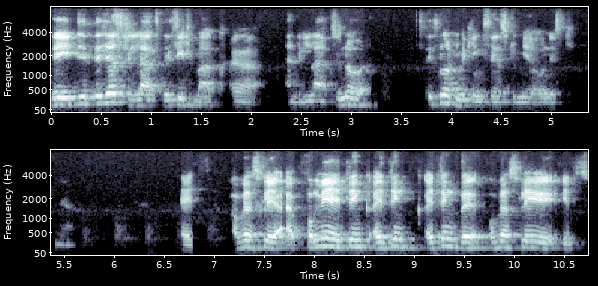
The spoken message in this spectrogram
they they just relax, they sit back Yeah. and relax. You know, it's not making sense to me, honestly. Obviously uh, for me i think i think i think the obviously it's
